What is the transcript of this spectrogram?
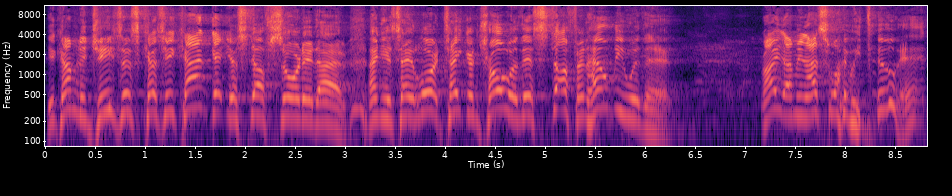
You come to Jesus because you can't get your stuff sorted out. And you say, Lord, take control of this stuff and help me with it. Right? I mean, that's why we do it.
